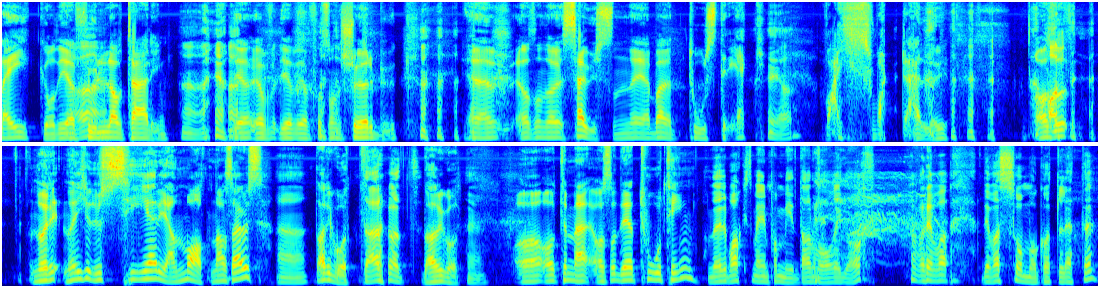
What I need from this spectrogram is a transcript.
Bleike, og de er fulle av tæring. De, er, de er for sånn skjørbuk. Eh, altså, når sausen er bare to strek. Ja. Hva i svarte heller? Altså, når, når ikke du ser igjen maten av saus, da er det godt. Da er det godt. Da er det godt. Og, og til meg, altså det er to ting. Det brakte meg inn på middagen vår i går. For det var, det var sommerkoteletter,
